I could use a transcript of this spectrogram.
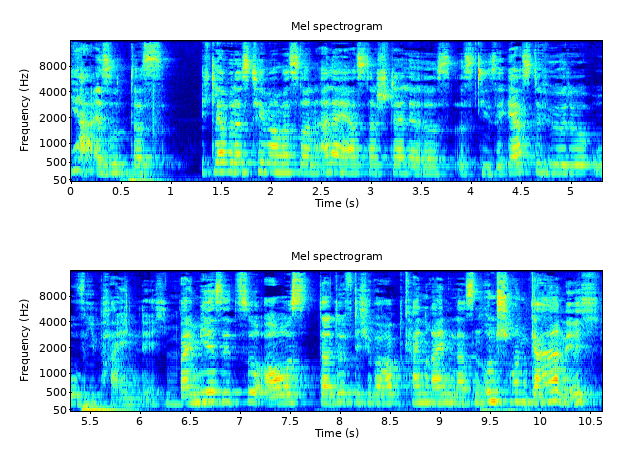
Ja, also das, ich glaube, das Thema, was so an allererster Stelle ist, ist diese erste Hürde, oh, wie peinlich. Mhm. Bei mir sieht so aus, da dürfte ich überhaupt keinen reinlassen und schon gar nicht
